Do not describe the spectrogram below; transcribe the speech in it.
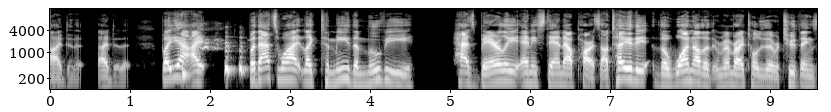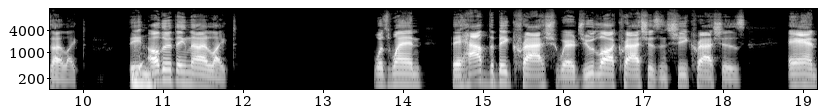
I did it. I did it. But yeah, I. but that's why, like, to me, the movie has barely any standout parts. I'll tell you the the one other. Remember, I told you there were two things that I liked. The Mhm. other thing that I liked was when they have the big crash where Jude Law crashes and she crashes, and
